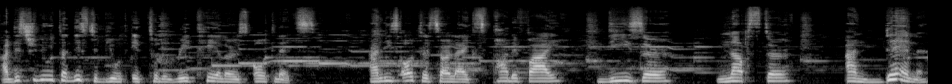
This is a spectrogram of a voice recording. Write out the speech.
A distributor distribute it to the retailers outlets. And these outlets are like Spotify, Deezer, Napster, and then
